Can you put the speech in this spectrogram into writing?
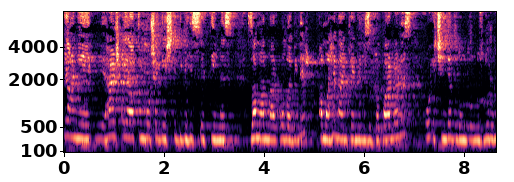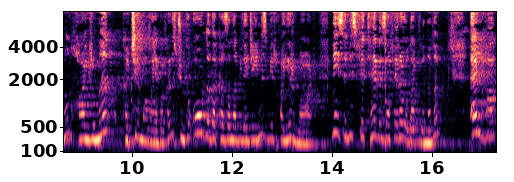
yani her hayatın boşa geçti gibi hissettiğimiz zamanlar olabilir ama hemen kendimizi toparlarız. O içinde bulunduğumuz durumun hayrını kaçırmamaya bakarız. Çünkü orada da kazanabileceğimiz bir hayır var. Neyse biz fethe ve zafere odaklanalım. El Hak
